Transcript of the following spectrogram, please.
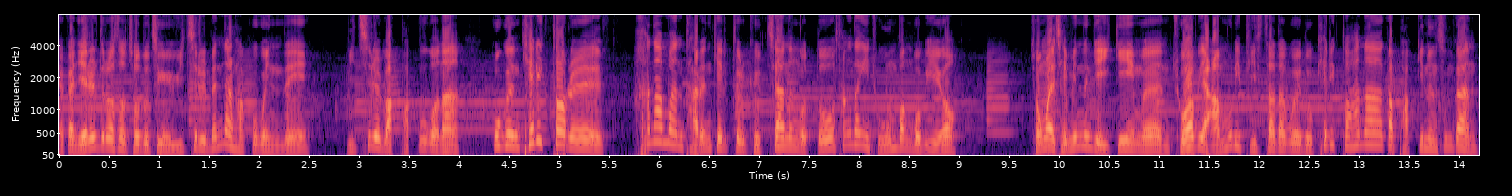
약간 예를 들어서 저도 지금 위치를 맨날 바꾸고 있는데 위치를 막 바꾸거나 혹은 캐릭터를 하나만 다른 캐릭터로 교체하는 것도 상당히 좋은 방법이에요. 정말 재밌는 게 이 게임은 조합이 아무리 비슷하다고 해도 캐릭터 하나가 바뀌는 순간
